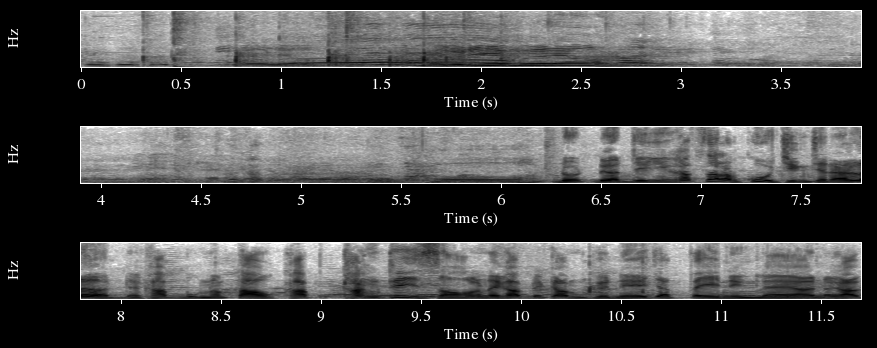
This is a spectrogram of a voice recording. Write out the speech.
โอ้ ดุเดือดจริงๆครับสำหรับคู่ชิงชนะเลิศนะครับบุงน้ำเต้าครับครั้งที่สองนะครับในค่ำคืนนี้จะตีหนึ่งแล้วนะครับ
